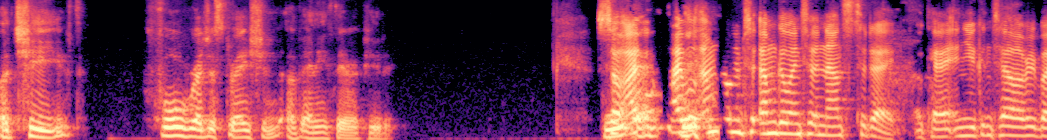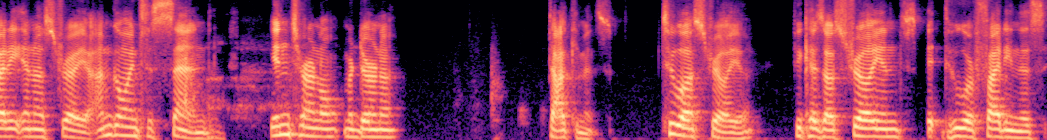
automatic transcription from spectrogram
achieved full registration of any therapeutic. So I, I will, I'm going to I'm going to announce today, okay? And you can tell everybody in Australia, I'm going to send internal Moderna documents to Australia because Australians who are fighting this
